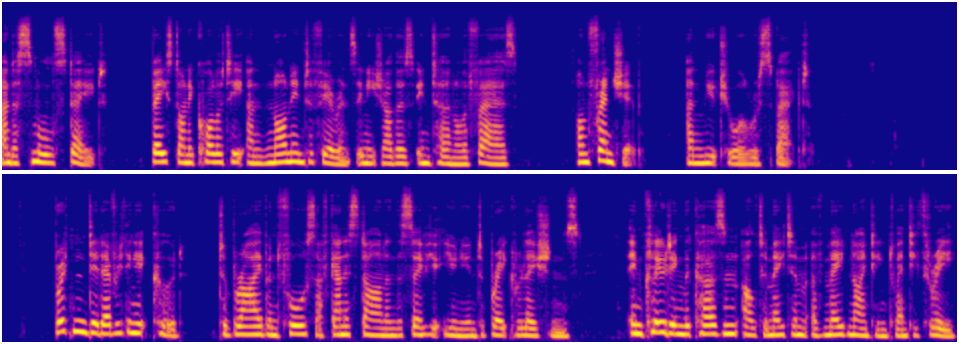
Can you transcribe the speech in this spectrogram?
and a small state, based on equality and non interference in each other's internal affairs, on friendship and mutual respect. Britain did everything it could to bribe and force Afghanistan and the Soviet Union to break relations, including the Curzon Ultimatum of May 1923,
